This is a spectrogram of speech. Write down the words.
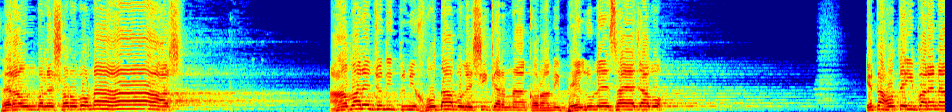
ফেরাউন বলে, সর্বনাশ! আমারে যদি তুমি খোদা বলে স্বীকার না করো, আমি ভেলুলে ছায়া যাব। এটা হতেই পারে না।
